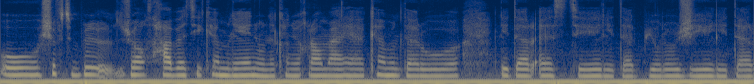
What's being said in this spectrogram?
وشفت ماجور صحاباتي كاملين ولا كانوا يقراو معايا كامل داروا اللي دار ST اللي دار biologie اللي دار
